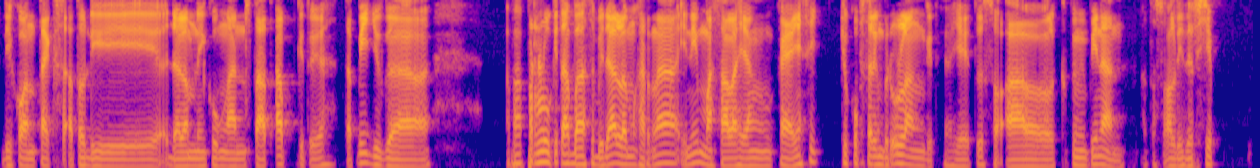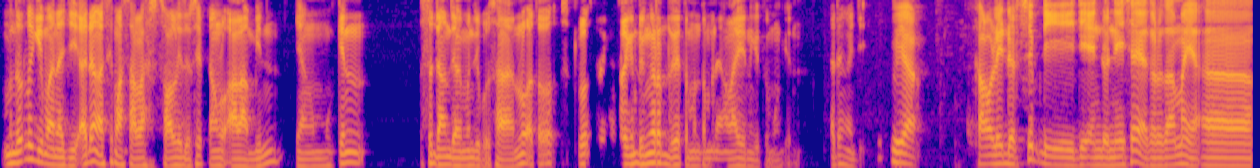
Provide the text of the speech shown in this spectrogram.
di konteks atau di dalam lingkungan startup gitu ya. Tapi juga apa perlu kita bahas lebih dalam karena ini masalah yang kayaknya sih cukup sering berulang gitu ya, yaitu soal kepemimpinan atau soal leadership. Menurut lu gimana Ji? Ada gak sih masalah soal leadership yang lu alamin yang mungkin sedang dialami di perusahaan lu atau lu sering, sering denger dari teman-teman yang lain gitu mungkin? Ada gak Ji? Iya. Kalau leadership di di Indonesia ya terutama ya eh,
